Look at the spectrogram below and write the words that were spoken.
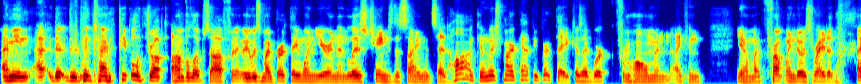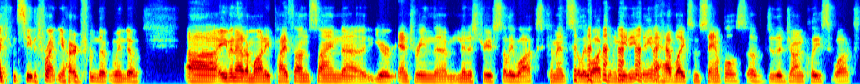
I mean, uh, there, has been times people have dropped envelopes off. And it was my birthday one year, and then Liz changed the sign and said "honk" and wish Mark happy birthday because I work from home and I can, you know, my front window's right at the, I can see the front yard from the window. Uh, even at a Monty Python sign. Uh, you're entering the Ministry of Silly Walks. Commence silly walking immediately, and I have like some samples of the John Cleese walks,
